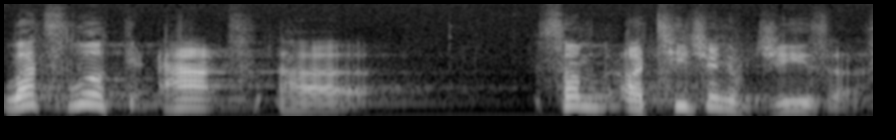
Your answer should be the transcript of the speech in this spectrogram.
let's look at uh, some, a teaching of Jesus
